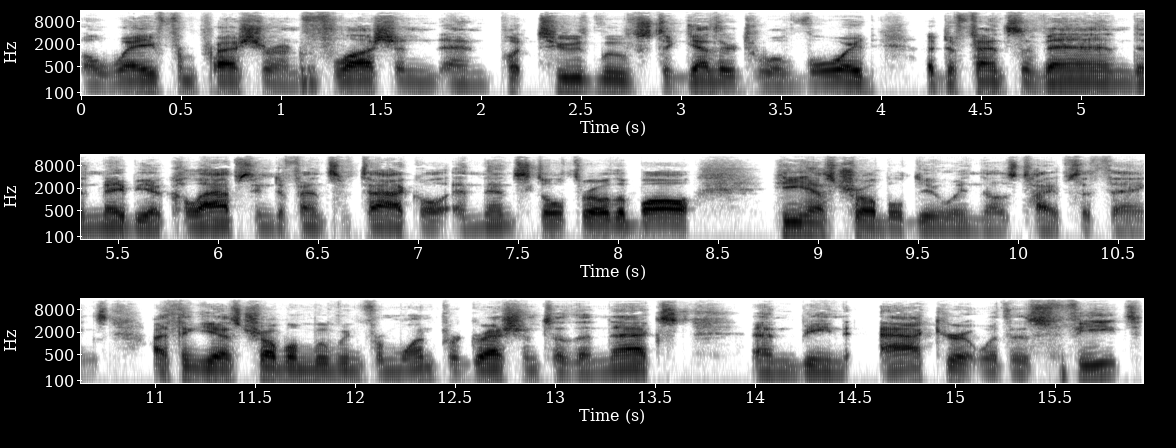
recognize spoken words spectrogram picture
away from pressure and flush and, and put two moves together to avoid a defensive end and maybe a collapsing defensive tackle and then still throw the ball. He has trouble doing those types of things. I think he has trouble moving from one progression to the next and being accurate with his feet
